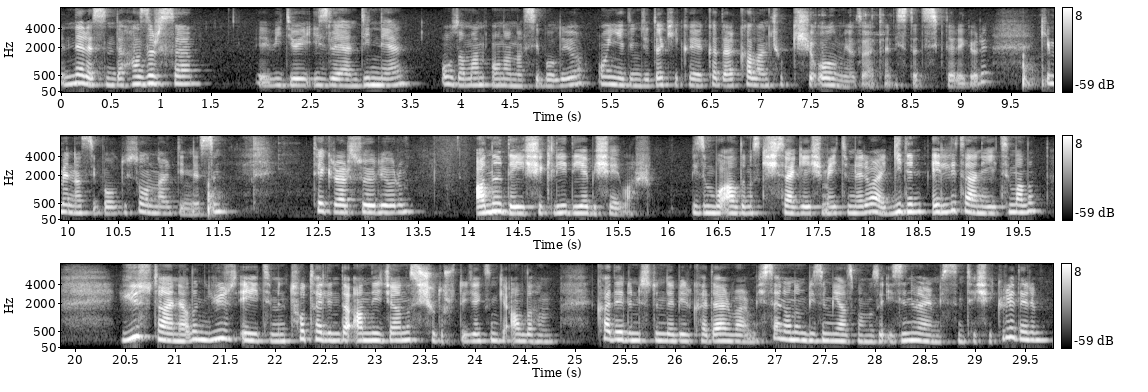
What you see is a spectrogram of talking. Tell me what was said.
neresinde hazırsa e, videoyu izleyen, dinleyen o zaman ona nasip oluyor. 17. dakikaya kadar kalan çok kişi olmuyor zaten istatistiklere göre. Kime nasip olduysa onlar dinlesin. Tekrar söylüyorum. Anı değişikliği diye bir şey var. Bizim bu aldığımız kişisel gelişim eğitimleri var. Gidin 50 tane eğitim alın. 100 tane alın. 100 eğitimin totalinde anlayacağınız şudur. Diyeceksin ki Allah'ım kaderin üstünde bir kader varmış. Sen onun bizim yazmamıza izin vermişsin. Teşekkür ederim.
